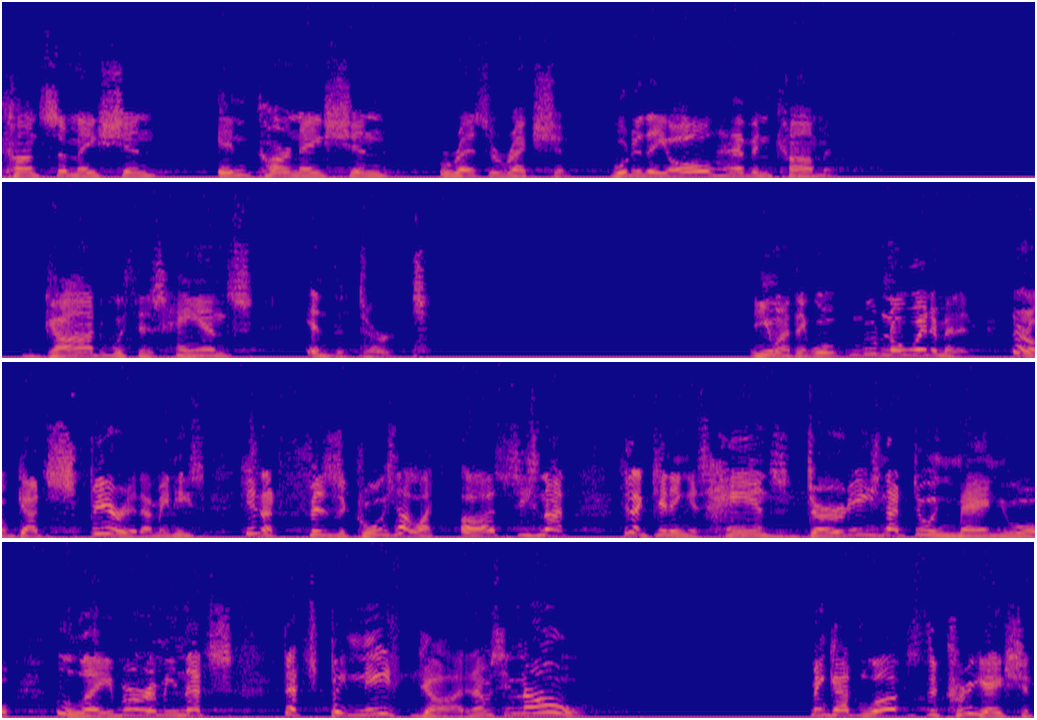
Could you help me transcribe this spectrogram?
consummation, incarnation, resurrection. What do they all have in common? God with his hands in the dirt. And you might think, well, no, wait a minute. No, no, God's spirit. I mean, he's he's not physical. He's not like us. He's not he's not getting his hands dirty. He's not doing manual labor. I mean, that's that's beneath God. And I was saying, no. I mean, God loves the creation.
